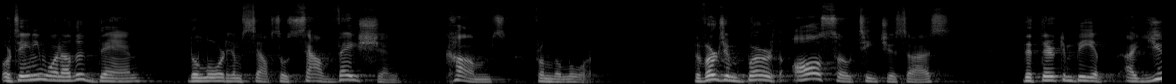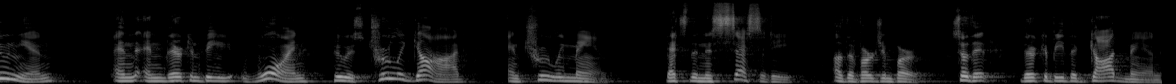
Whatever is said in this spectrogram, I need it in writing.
or to anyone other than the Lord Himself. So salvation comes from the Lord. The virgin birth also teaches us that there can be a, a union and, and there can be one who is truly God and truly man. That's the necessity of the virgin birth, so that there could be the God man,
